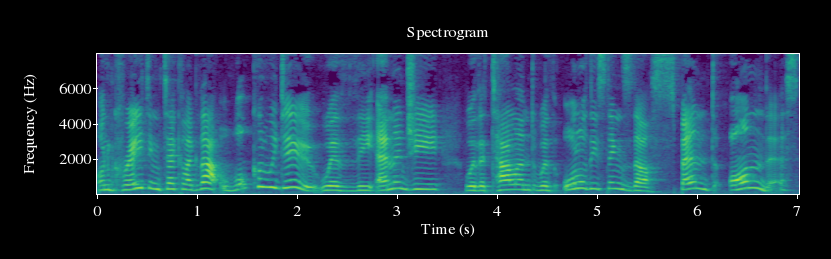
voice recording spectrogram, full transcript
on creating tech like that. What could we do with the energy with the talent with all of these things that are spent on this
